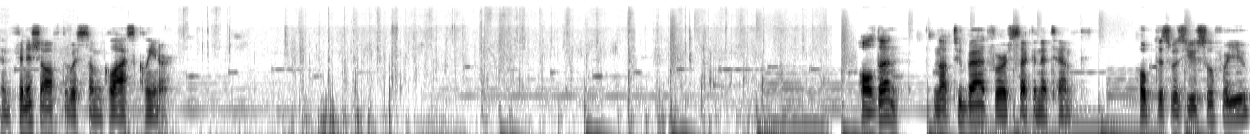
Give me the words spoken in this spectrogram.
And finish off with some glass cleaner. All done. Not too bad for a second attempt. Hope this was useful for you.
